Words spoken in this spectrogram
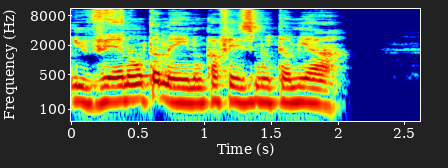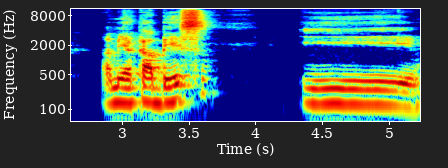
E Venom também, nunca fez muito a minha, a minha cabeça. E.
